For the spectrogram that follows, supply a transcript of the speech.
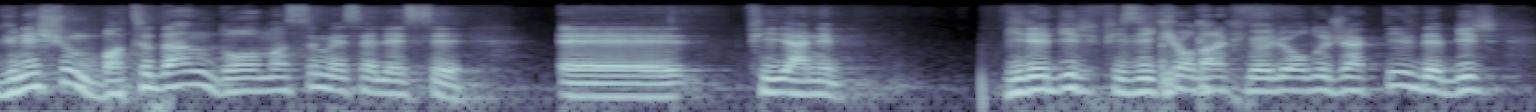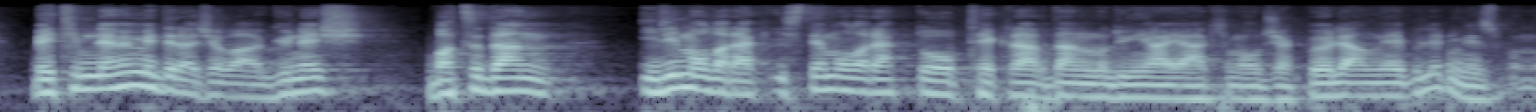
güneşin batıdan doğması meselesi e, fi- yani birebir fiziki olarak böyle olacak değil de bir betimleme midir acaba? Güneş batıdan ilim olarak, istem olarak doğup tekrardan mı dünyaya hakim olacak? Böyle anlayabilir miyiz bunu?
